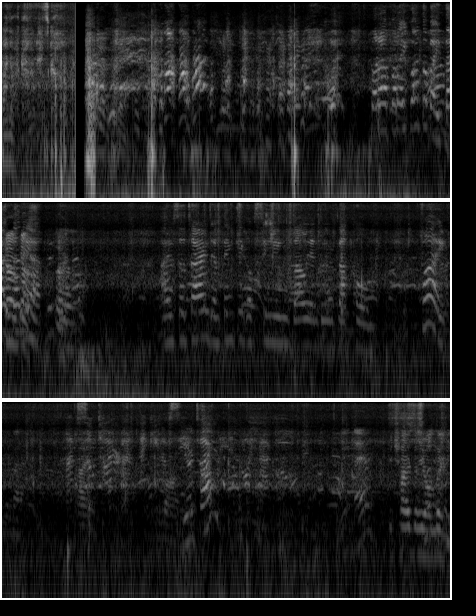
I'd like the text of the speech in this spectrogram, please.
Hadi bakalım. Let's go. Para para Go, go. niya. I'm so tired. I'm thinking of singing Bali and going back home. Why? I'm so tired. I'm thinking of singing. You're tired? 3 aydır yoldayım.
